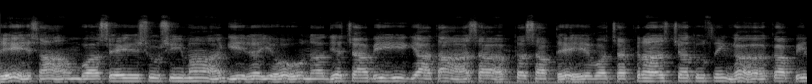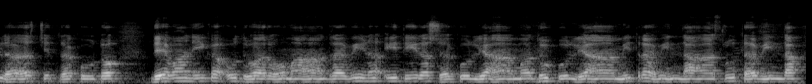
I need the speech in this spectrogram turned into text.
तेषां वशेषु सीमा गिरयो नद्य चाभिज्ञाता सप्त सप्तेव चक्रश्चतुशृङ्गकपिलश्चित्रकूटो देवानिक उध्वरोमा द्रविण इति रसकुल्या, मधुकुल्या, मित्रविन्दा, श्रुतविन्दा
